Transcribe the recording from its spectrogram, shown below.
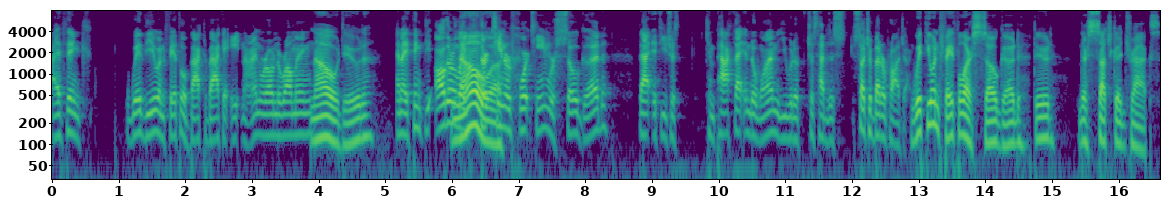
I think with you and Faithful back to back at eight nine were underwhelming, No, dude. and I think the other like No. thirteen or fourteen were so good that if you just compact that into one, you would have just had just such a better project. With You and Faithful are so good, dude. They're such good tracks,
